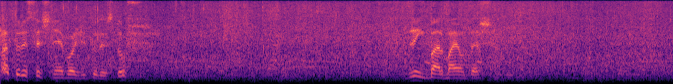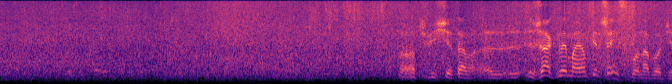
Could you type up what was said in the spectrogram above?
No turystycznie wozi turystów. Drink bar mają też. No oczywiście tam e, żagle mają pierwszeństwo na wodzie.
